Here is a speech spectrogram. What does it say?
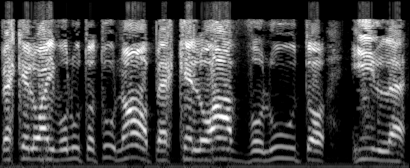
perché lo hai voluto tu? No, perché lo ha voluto il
